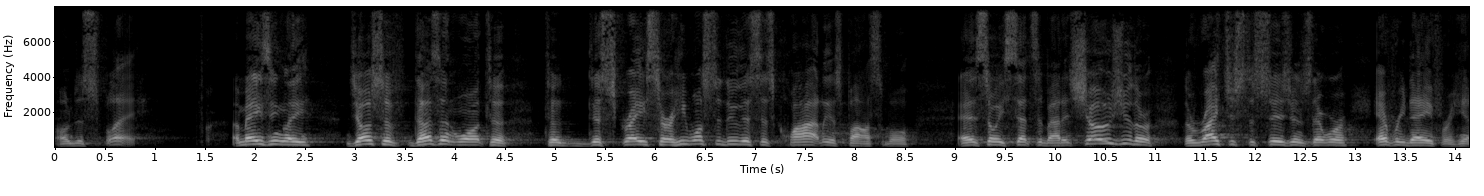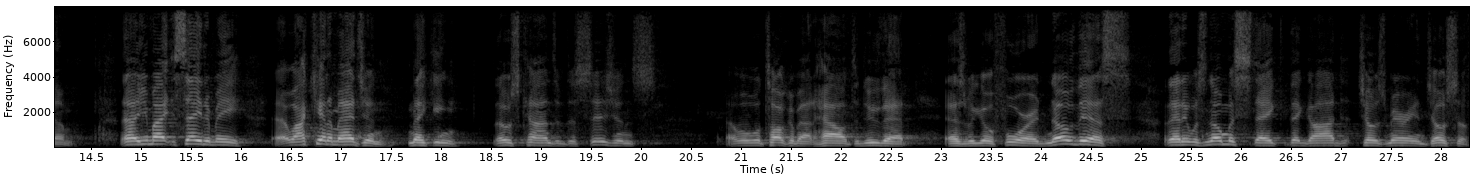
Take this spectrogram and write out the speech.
on display. Amazingly, Joseph doesn't want to, to disgrace her. He wants to do this as quietly as possible. And so he sets about it. shows you the, the righteous decisions that were every day for him. Now, you might say to me, uh, well, I can't imagine making those kinds of decisions. Uh, well, we'll talk about how to do that as we go forward. Know this that it was no mistake that God chose Mary and Joseph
